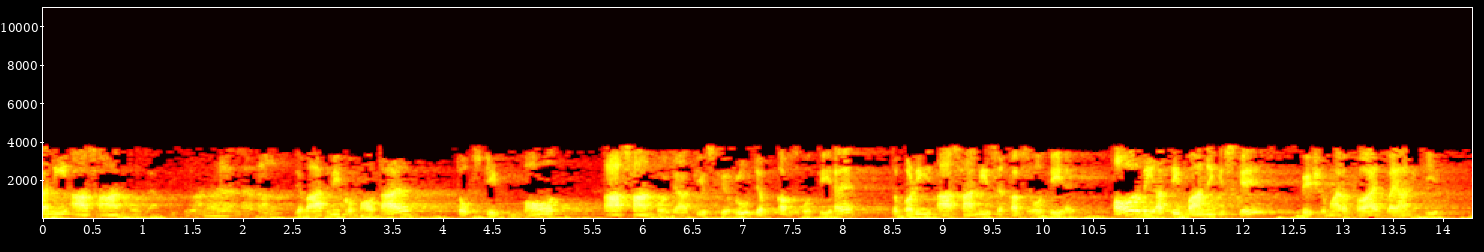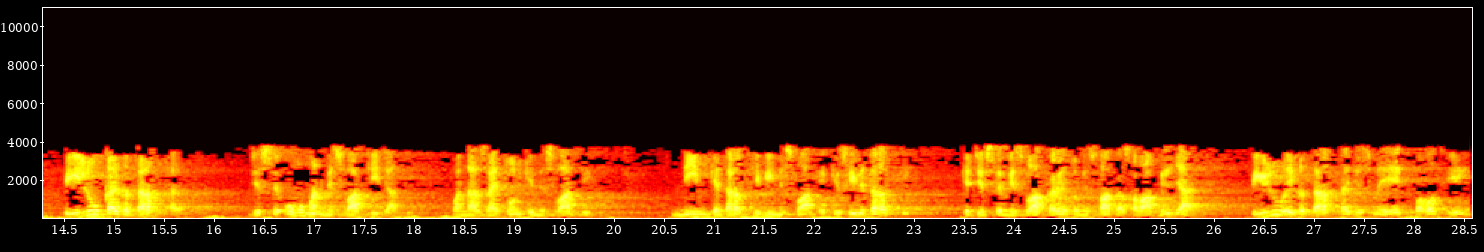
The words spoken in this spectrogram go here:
کنی آسان ہو جاتی جب آدمی کو موت آئے تو اس کی موت آسان ہو جاتی اس کی روح جب قبض ہوتی ہے تو بڑی آسانی سے قبض ہوتی ہے۔ اور بھی اطبا نے اس کے بے شمار فوائد بیان کیے۔ پیلو کا ایک درخت ہے جس سے عموماً مسواک کی جاتی ورنہ زیتون کی مسواک بھی نیم کے درخت کی بھی مسواک ہے، کسی بھی درخت کی، کہ جس سے مسواک کریں تو مسواک کا ثواب مل جائے۔ پیلو ایک درخت ہے، جس میں ایک بہت ہی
